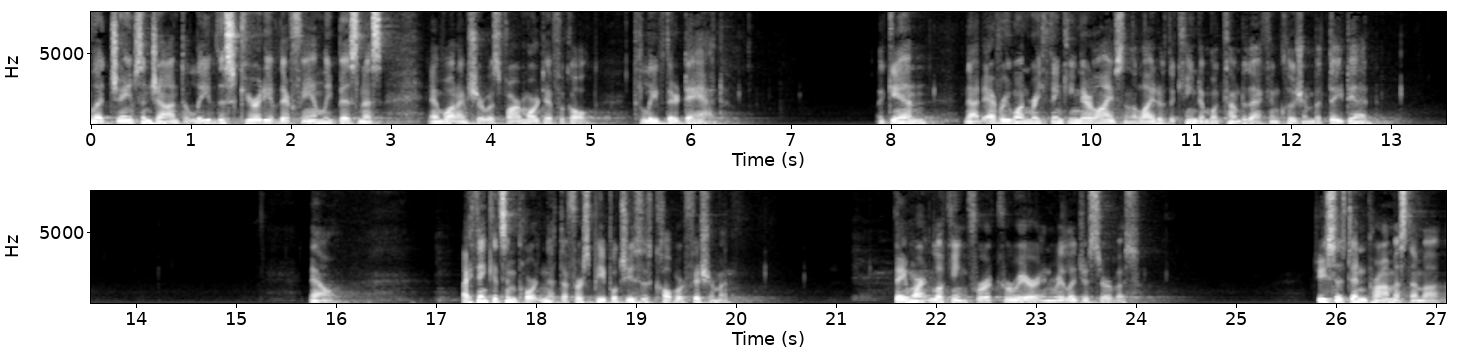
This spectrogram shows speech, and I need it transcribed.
led James and John to leave the security of their family business and what I'm sure was far more difficult, to leave their dad. Again, not everyone rethinking their lives in the light of the kingdom would come to that conclusion, but they did. Now, I think it's important that the first people Jesus called were fishermen. They weren't looking for a career in religious service. Jesus didn't promise them a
